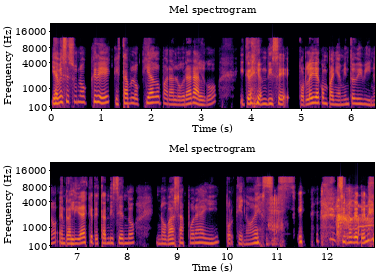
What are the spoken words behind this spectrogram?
y a veces uno cree que está bloqueado para lograr algo, y Crayon dice, por ley de acompañamiento divino, en realidad es que te están diciendo, no vayas por ahí porque no es. sino que tenés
